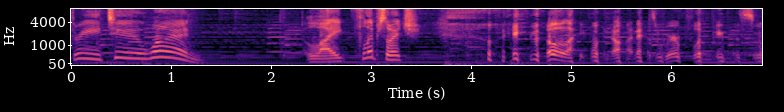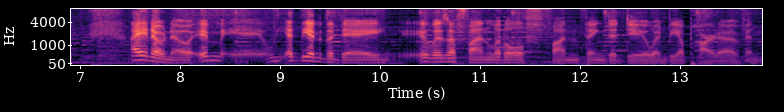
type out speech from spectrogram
three, two, one, light, flip switch. the light went on as we were flipping the switch. I don't know. It, it, at the end of the day, it was a fun little fun thing to do and be a part of, and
